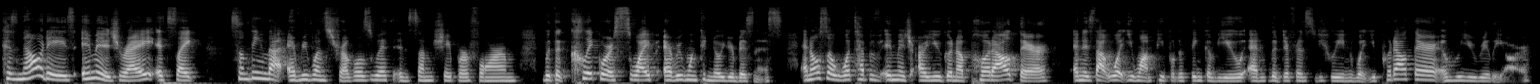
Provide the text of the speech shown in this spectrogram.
Because nowadays, image, right? It's like something that everyone struggles with in some shape or form. With a click or a swipe, everyone can know your business. And also, what type of image are you going to put out there? And is that what you want people to think of you and the difference between what you put out there and who you really are?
